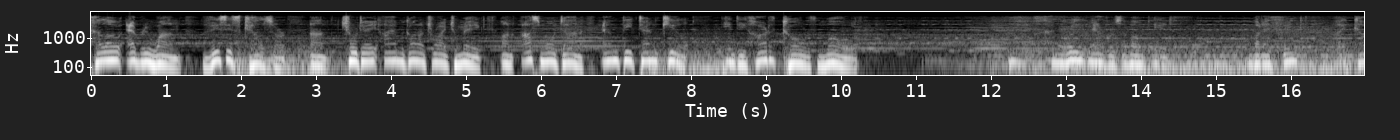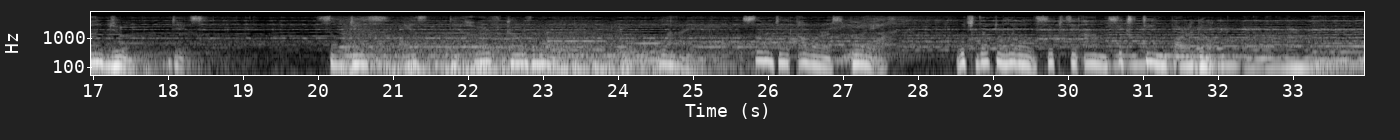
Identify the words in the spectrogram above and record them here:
Hello everyone, this is Kelzar and today I am gonna try to make an Azmodan MP10 kill in the hardcore mode. I'm really nervous about it, but I think I can do this. So this is the hardcore mode, like 70 hours play witch Dr. level 60 and 16 far ago.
